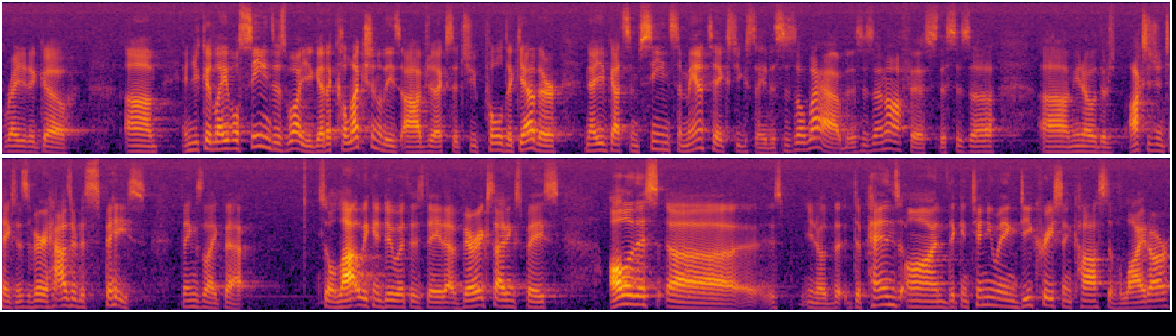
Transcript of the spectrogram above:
ready to go. Um, and you could label scenes as well. You get a collection of these objects that you pull together. Now you've got some scene semantics. You can say this is a lab, this is an office, this is a, um, you know, there's oxygen tanks. This is a very hazardous space, things like that. So a lot we can do with this data, a very exciting space. All of this uh, is, you know, depends on the continuing decrease in cost of LiDAR.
